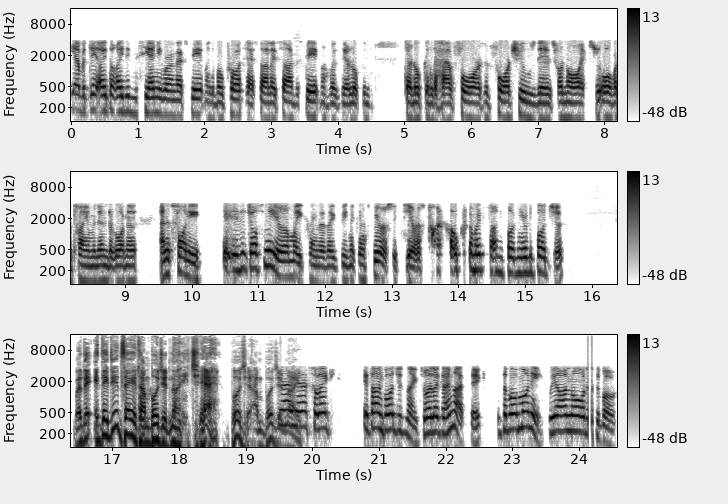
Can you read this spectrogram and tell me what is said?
Yeah, but they, I, I didn't see anywhere in that statement about protest. All I saw in the statement was they're looking they're looking to have fours and four Tuesdays for no extra overtime, and then they're going to. And it's funny, is it just me or am I kind of like being a conspiracy theorist? How come it's on but near the budget? Well, they, they did say it on budget night, yeah. Budget on budget yeah, night. yeah. So like, it's on budget night. So like, I'm not sick. It's about money. We all know what it's about.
